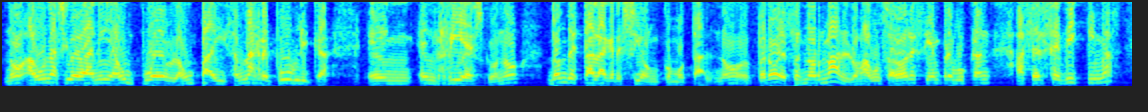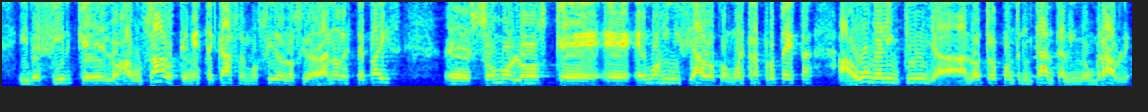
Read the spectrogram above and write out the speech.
¿No? a una ciudadanía, a un pueblo, a un país, a una república en, riesgo, ¿no? ¿Dónde está la agresión como tal? Pero eso es normal, los abusadores siempre buscan hacerse víctimas y decir que los abusados, que en este caso hemos sido los ciudadanos de este país, eh, somos los que eh, hemos iniciado con nuestra protesta, aún él incluya al otro contrincante, al innombrable,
